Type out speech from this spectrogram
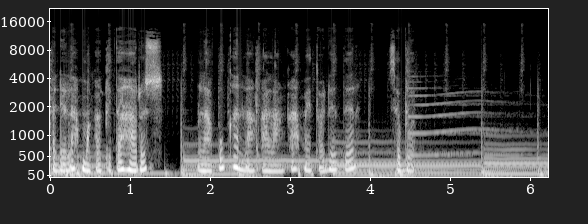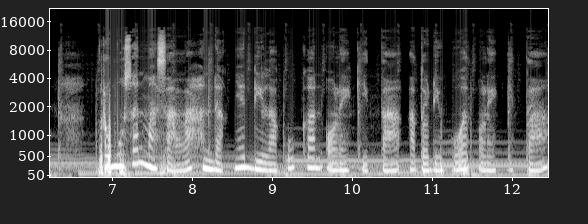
Adalah maka kita harus melakukan langkah-langkah metode tersebut. Rumusan masalah hendaknya dilakukan oleh kita atau dibuat oleh kita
